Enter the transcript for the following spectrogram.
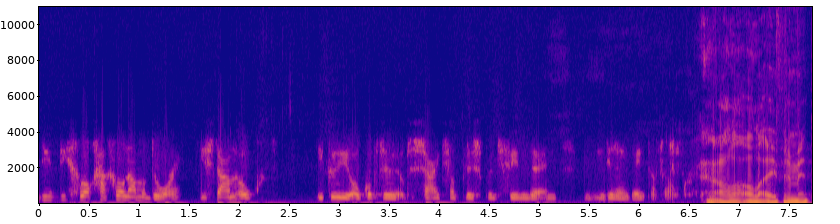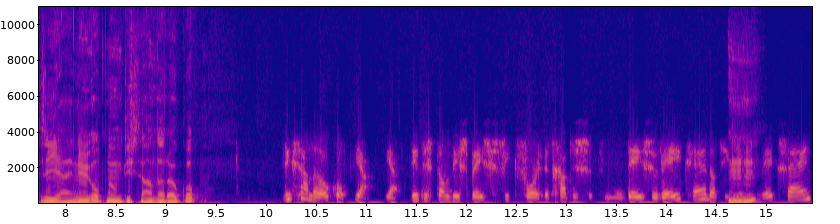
die, die gewoon, gaan gewoon allemaal door. Die staan ook, die kun je ook op de, op de site van Pluspunt vinden en iedereen weet dat ook. En alle, alle evenementen die jij nu opnoemt, die staan daar ook op? Die staan er ook op, ja. ja. Dit is dan weer specifiek voor... Het gaat dus deze week, hè, dat die Mhm. deze week zijn.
